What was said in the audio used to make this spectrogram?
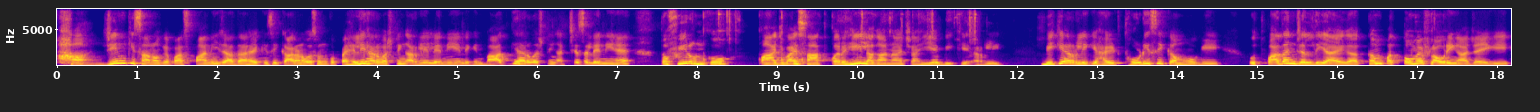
हाँ जिन किसानों के पास पानी ज़्यादा है, किसी कारणवश उनको पहली हार्वेस्टिंग अर्ली लेनी है, लेकिन बाद की हार्वेस्टिंग अच्छे से लेनी है तो फिर उनको पाँच बाय सात पर ही लगाना चाहिए बीके अर्ली बीके अर्ली की हाइट थोड़ी सी कम होगी, उत्पादन जल्दी आएगा, कम पत्तों में फ्लावरिंग आ जाएगी,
